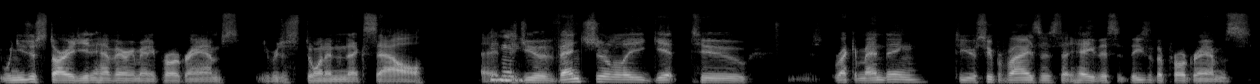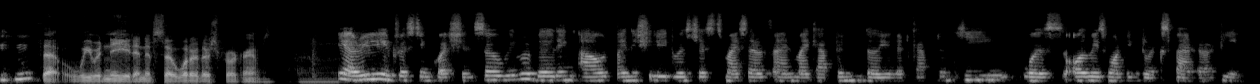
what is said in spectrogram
when you just started, you didn't have very many programs. You were just doing it in Excel. Uh, mm-hmm. Did you eventually get to recommending to your supervisors that hey, this these are the programs mm-hmm. that we would need, and if so, what are those programs? Yeah, really interesting question. So we were building out. Initially, it was just myself and my captain, the unit captain. He was always wanting to expand our team.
